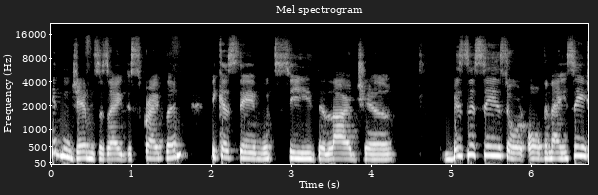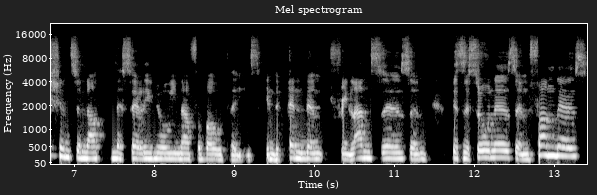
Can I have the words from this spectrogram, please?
hidden gems as I describe them because they would see the larger businesses or organizations and not necessarily know enough about these independent freelancers and business owners and founders,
